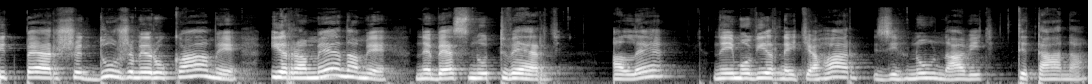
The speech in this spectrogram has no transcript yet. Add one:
підперши дужими руками і раменами небесну твердь, але неймовірний тягар зігнув навіть титана.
